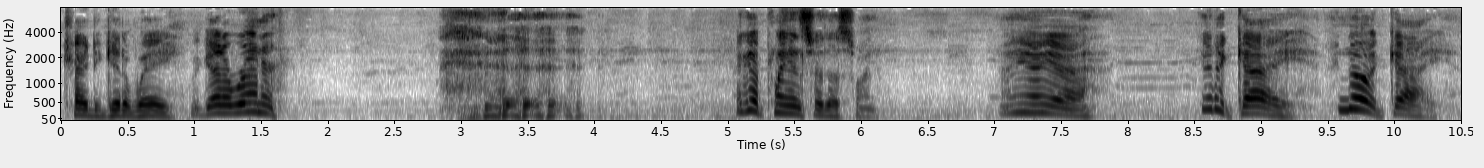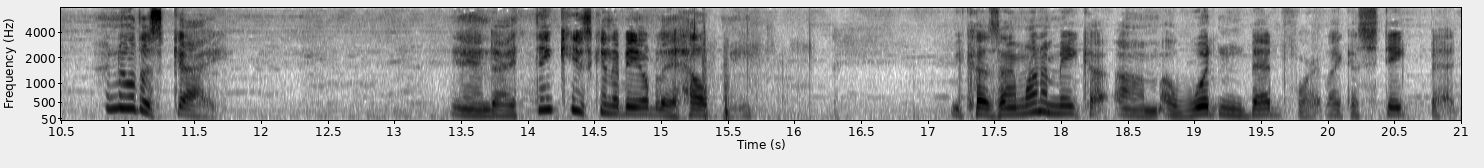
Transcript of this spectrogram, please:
Tried to get away. We got a runner. I got plans for this one. Yeah, yeah. Got a guy. I know a guy. I know this guy. And I think he's going to be able to help me. Because I want to make a, um, a wooden bed for it, like a stake bed.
